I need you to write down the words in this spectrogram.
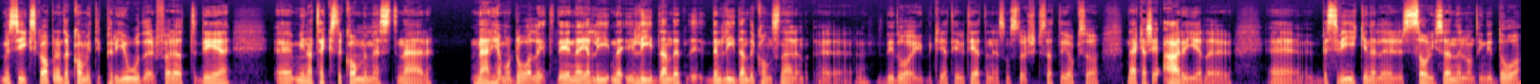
musikskapandet har kommit i perioder för att det, eh, mina texter kommer mest när, när jag mår dåligt. Det är när jag li, när, lidande, den lidande konstnären. Eh, det är då kreativiteten är som störst. Så att det är också när jag kanske är arg eller eh, besviken eller sorgsen eller någonting, det är då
